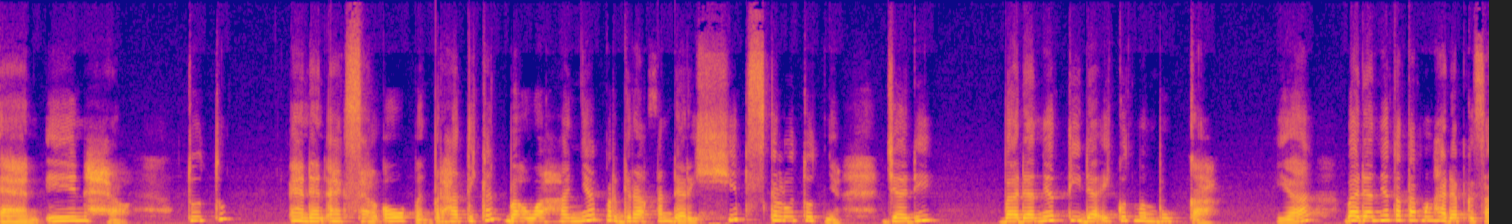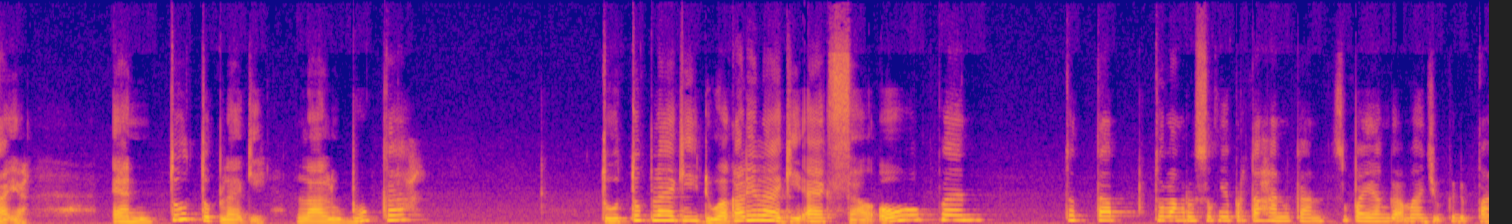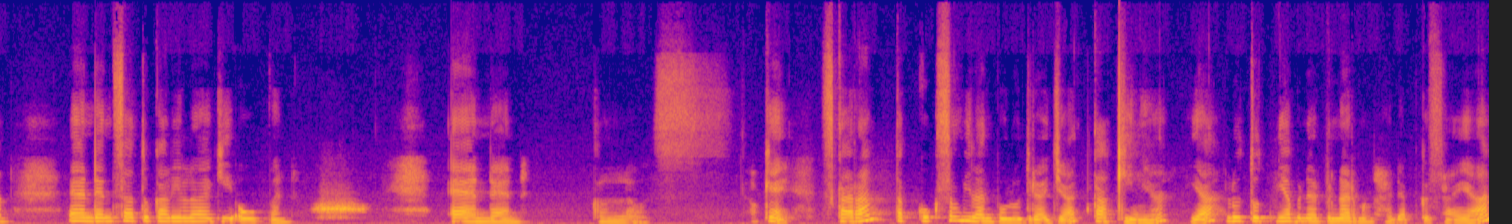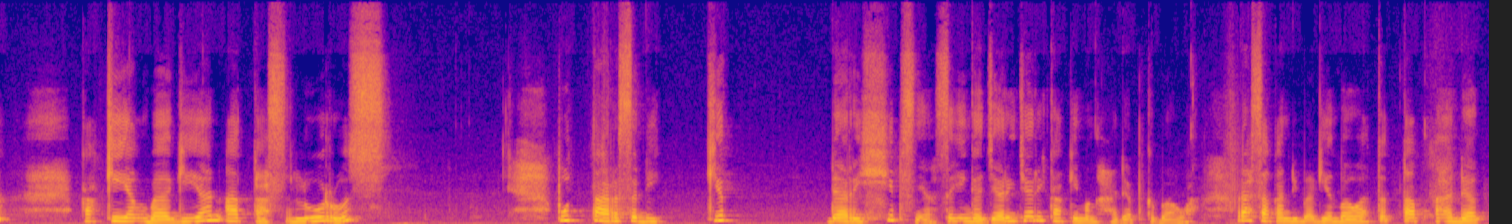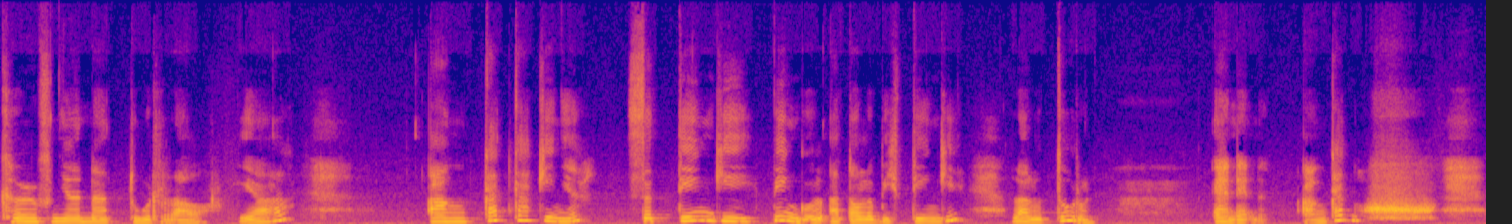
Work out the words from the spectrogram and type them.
And inhale, tutup. And then exhale, open. Perhatikan bahwa hanya pergerakan dari hips ke lututnya. Jadi badannya tidak ikut membuka. Ya, badannya tetap menghadap ke saya. And tutup lagi. Lalu buka Tutup lagi, dua kali lagi. Exhale, open. Tetap tulang rusuknya pertahankan supaya nggak maju ke depan. And then satu kali lagi open. And then close. Oke, okay, sekarang tekuk 90 derajat kakinya ya, lututnya benar-benar menghadap ke saya. Kaki yang bagian atas lurus, putar sedikit dari hipsnya sehingga jari-jari kaki menghadap ke bawah. Rasakan di bagian bawah tetap ada curve-nya natural ya. Angkat kakinya setinggi pinggul atau lebih tinggi lalu turun. And then angkat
